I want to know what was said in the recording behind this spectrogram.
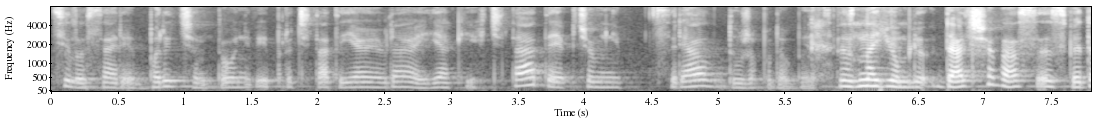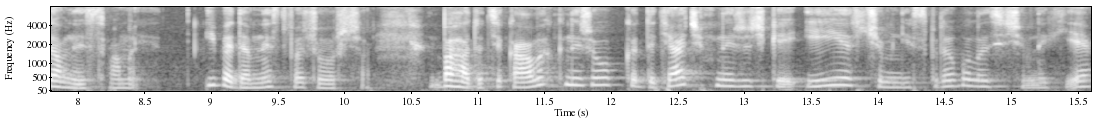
цілу серію Боричантонів і прочитати. Я уявляю, як їх читати, якщо мені серіал дуже подобається. Знайомлю далі вас з видавництвами. І видавництво Жоржа. Багато цікавих книжок, дитячі книжечки, і що мені сподобалося, що в них є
